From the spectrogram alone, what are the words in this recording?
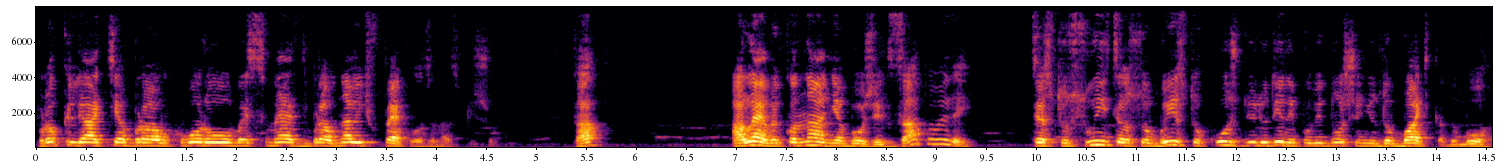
прокляття брав, хвороби, смерть брав, навіть в пекло за нас пішов. Так? Але виконання Божих заповідей це стосується особисто кожної людини по відношенню до батька, до Бога.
